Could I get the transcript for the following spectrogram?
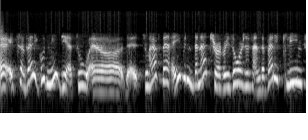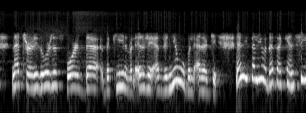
Uh, it's a very good media to uh, to have the, even the natural resources and the very clean natural resources for the, the cleanable energy and renewable energy. Let me tell you that I can see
